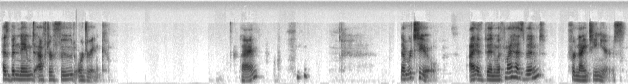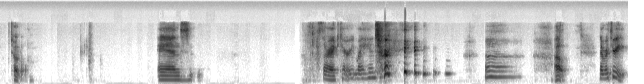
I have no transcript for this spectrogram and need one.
has been named after food or drink. Okay. Number two, I have been with my husband for 19 years total. And sorry, I can't read my handwriting. uh, oh, number three,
